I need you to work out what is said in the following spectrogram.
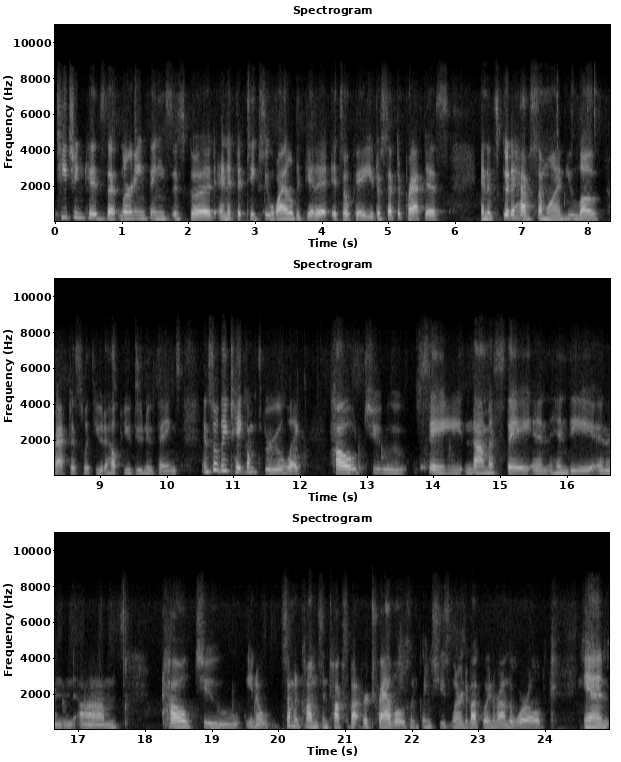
teaching kids that learning things is good and if it takes you a while to get it it's okay. You just have to practice and it's good to have someone you love practice with you to help you do new things. And so they take them through like how to say namaste in hindi and um, how to you know someone comes and talks about her travels and things she's learned about going around the world. And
